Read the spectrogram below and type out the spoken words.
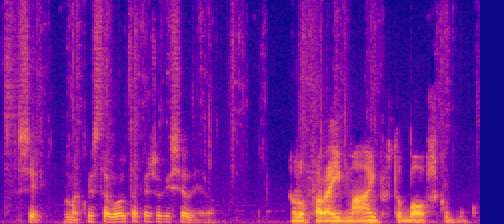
Sì, ma questa volta penso che sia vero. Non lo farai mai questo boss comunque.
